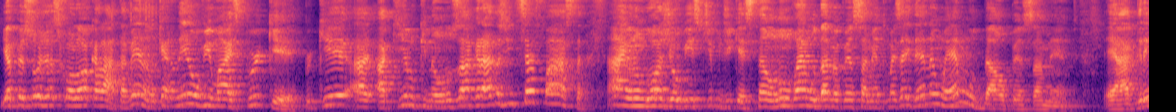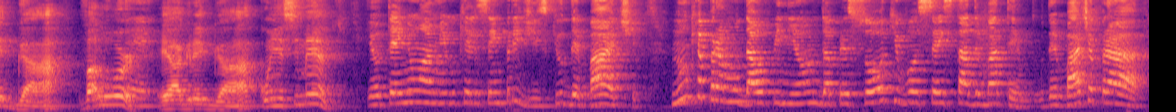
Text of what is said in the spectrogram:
e a pessoa já se coloca lá, tá vendo? Não quero nem ouvir mais. Por quê? Porque aquilo que não nos agrada, a gente se afasta. Ah, eu não gosto de ouvir esse tipo de questão, não vai mudar meu pensamento. Mas a ideia não é mudar o pensamento, é agregar valor, é, é agregar conhecimento. Eu tenho um amigo que ele sempre diz que o debate nunca é para mudar a opinião da pessoa que você está debatendo. O debate é para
